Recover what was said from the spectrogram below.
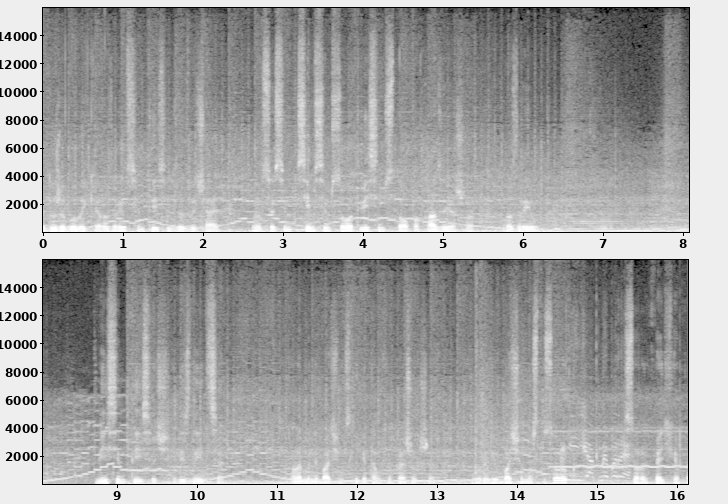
Це дуже великий розрив, 7 тисяч зазвичай. Ну, все 7700, 8100 показує, що розрив. 8 тисяч різниця. Але ми не бачимо, скільки там хпшок ще. Ворогів бачимо 140. Ніяк не бере. 45 хп.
